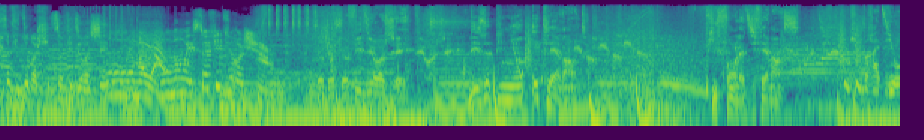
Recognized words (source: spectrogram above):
Sophie Durocher. Sophie Durocher. Mon nom est Sophie Durocher. Sophie Durocher. Des opinions éclairantes qui font la différence. Cube Radio.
